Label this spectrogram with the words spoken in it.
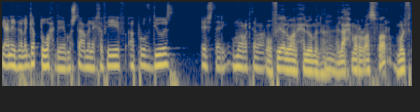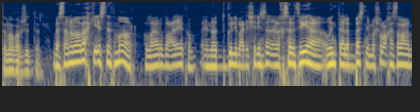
يعني إذا لقطوا وحده مستعملة خفيف approved used اشتري امورك تمام. وفي ألوان حلوة منها. مم. الأحمر والأصفر ملفت النظر جدا. بس أنا ما بحكي استثمار. الله يرضى عليكم. إنه تقول لي بعد 20 سنة أنا خسرت فيها وأنت لبسني مشروع خسران.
